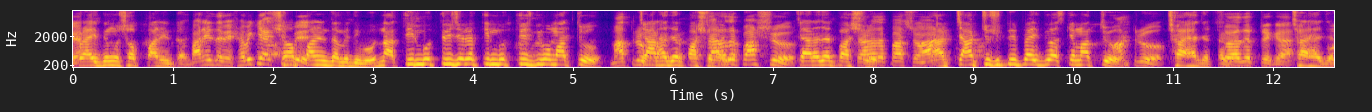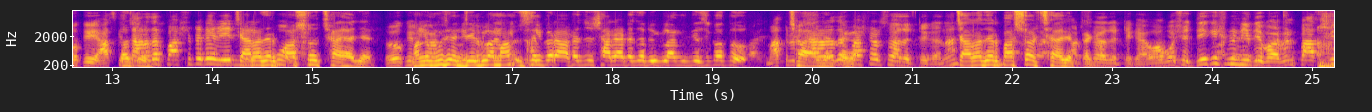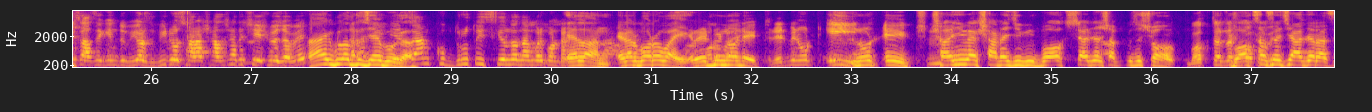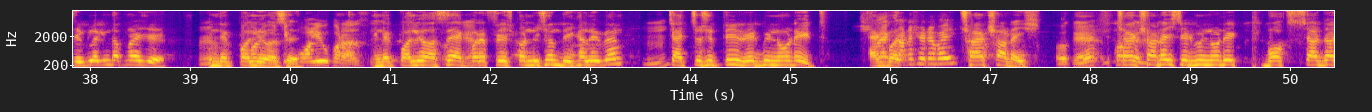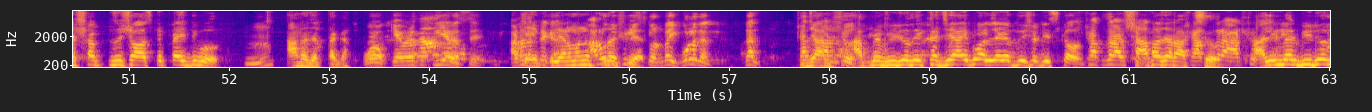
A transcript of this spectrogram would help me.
প্রাইস দিব সব পানির দাম। পানির দামে সবই কি সব পানির দামে দিব। না তিন বত্রিশ যেটা তিন বত্রিশ দিব মাত্র। মাত্র? চার হাজার পাঁচশো চার হাজার পাঁচশো? চার হাজার পাঁচশো। চার হাজার পাঁচশো আর? আর চার চৌষট্টির প্রাইস দিব আজকে মাত্র মাত্র? ছয় হাজার টাকা। হাজার টাকা। ছয় হাজার। ওকে আজকে কত? চার হাজার পাঁচশো টাকায় রেট চার হাজার পাঁচশো ছয় হাজার। ওকে মানে বুঝেন যেগুলো মানুষ সেল করে আট হাজার সাড়ে আট হাজার আমি দিয়েছি কত? মাত্র হাজার আর ছয় হাজার টাকা না? চার হাজার পাঁচশো আর ছয় হাজার আটশো টাকা। হাজার টাকা। অবশ্যই দেখে শুনে নিতে পারবেন। পাঁচ পিস আছে কিন্তু ভিউয়ার্স ভিডিও ছাড়ার সাথে সাথে শেষ হয়ে যাবে। হ্যাঁ এগুলো তো যাইবো চান খুব দ্রুত স্ক্রিন নাম্বার কন্টাক্ট এলান এটার বড় ভাই বক্স চার্জার সবকিছু সহ। বক্স চার্জার বক্স আছে চার্জার আছে এগুলো কিন্তু আপনার এই যে ইন্ডেক পলিও আছে। পলিও করা আছে। ইন্ডেক পলিও আছে একবারে ফ্রেশ কন্ডিশন দেখা নেবেন। হুম। চার চৌষট্টি রেডমি নোট এইট একবার একবার সেটা ভাই? ছয় একশো আঠাইশ ওকে ছয় একশো আঠাইশ Redmi Note eight box charger সবকিছু সহ আজকে প্রাইস দিব। আট হাজার টাকা। ক্যামেরা ক্লিয়ার আছে। 8000 টাকা। clear মানে পুরো 200 ডিসকাউন্ট ভাই বলে দেন। দেন। যান 7800 আপনি ভিডিও দেখা যে আইবো আর লেগে দুইশো ডিসকাউন্ট 7800 সাত হাজার আটশো। 7800 আলিম ভাইয়ের ভিডিও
